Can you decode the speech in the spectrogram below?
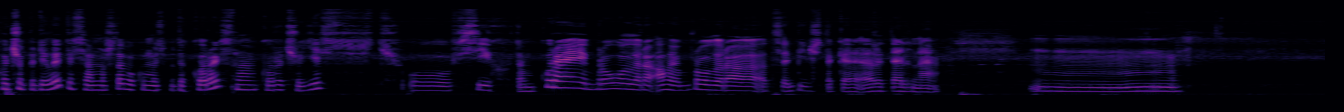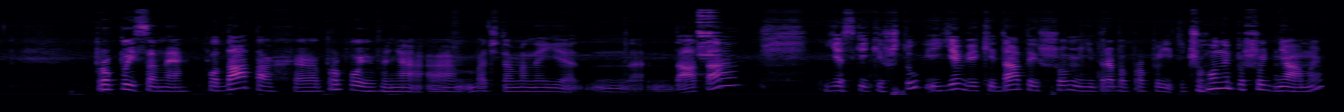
Хочу поділитися, можливо, комусь буде корисно. Коротше, є у всіх там курей, бройлера, але бройлера це більш таке ретельне. Прописане по датах е, пропоювання. Е, Бачите, в мене є дата, є скільки штук, і є в які дати, що мені треба пропоїти. Чого не пишу днями.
